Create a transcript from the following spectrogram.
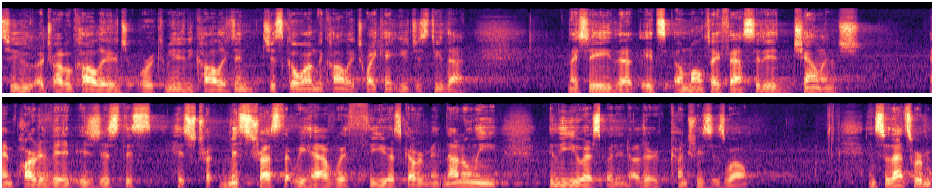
to a tribal college or a community college and just go on to college. Why can't you just do that? And I say that it's a multifaceted challenge. And part of it is just this mistrust that we have with the US government, not only in the US, but in other countries as well. And so that's where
